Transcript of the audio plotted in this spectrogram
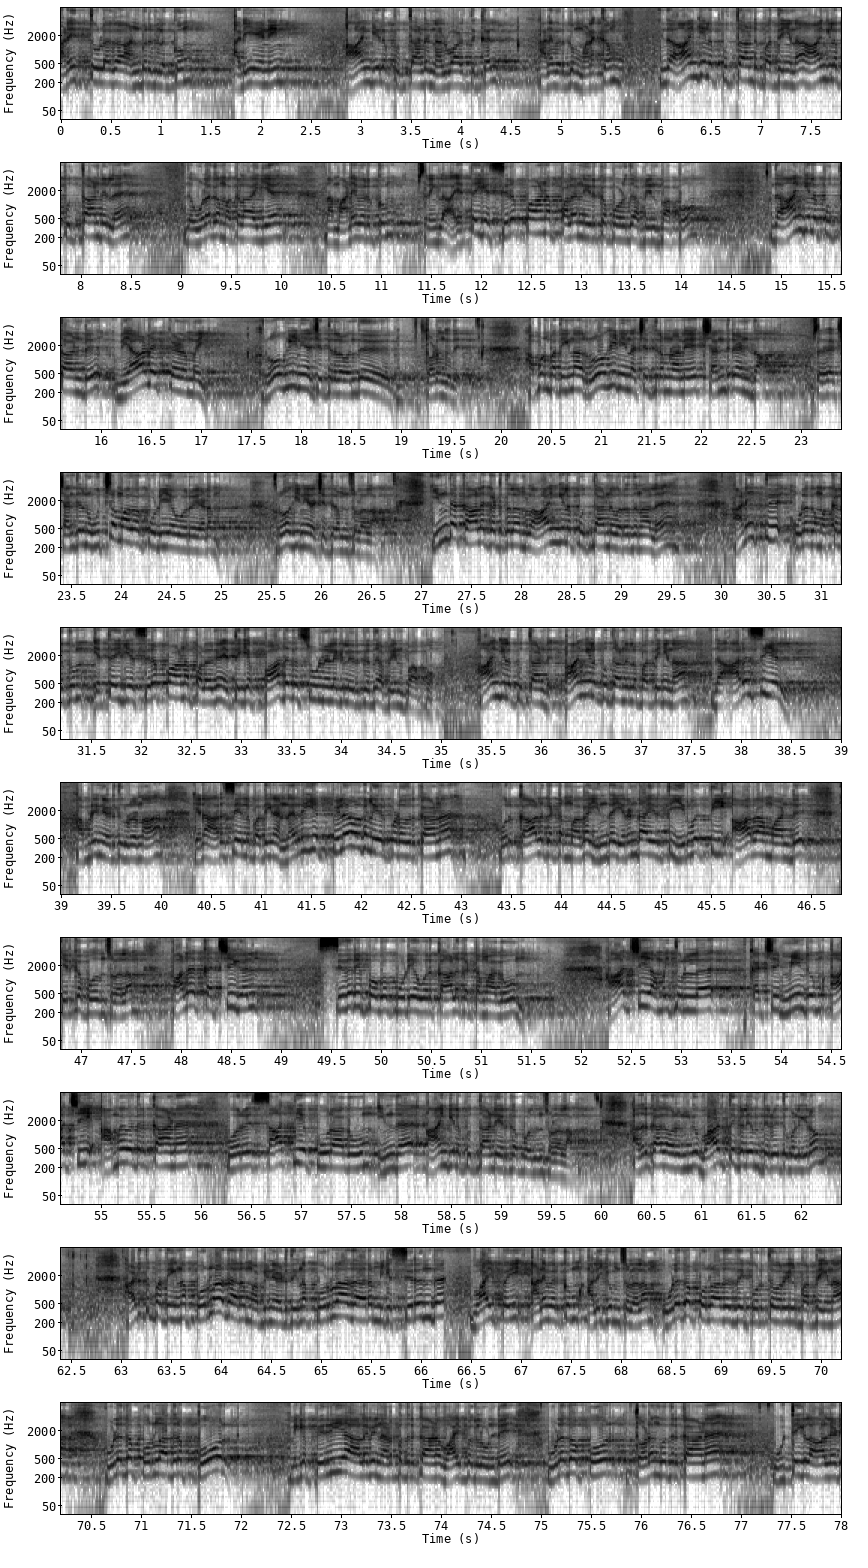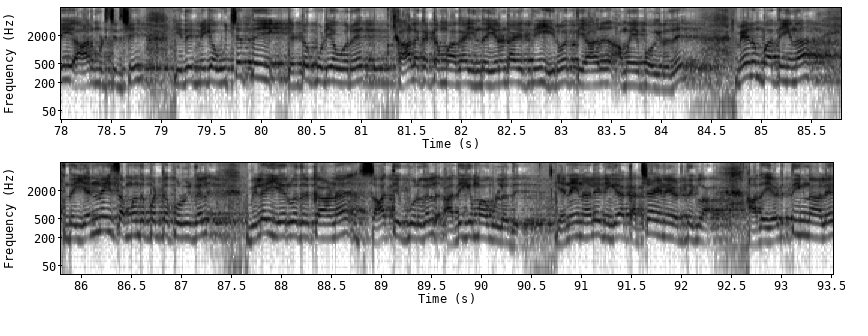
அனைத்து உலக அன்பர்களுக்கும் அடியேனின் ஆங்கில புத்தாண்டு நல்வாழ்த்துக்கள் அனைவருக்கும் வணக்கம். இந்த ஆங்கில புத்தாண்டு பார்த்தீங்கன்னா ஆங்கில புத்தாண்டில் இந்த உலக மக்களாகிய நம் அனைவருக்கும் சரிங்களா எத்தகைய சிறப்பான பலன் இருக்க போகுது அப்படின்னு பார்ப்போம். இந்த ஆங்கில புத்தாண்டு வியாழக்கிழமை ரோஹிணி நட்சத்திரம் வந்து தொடங்குது. அப்படின்னு பார்த்தீங்கன்னா ரோஹிணி நட்சத்திரம்னாலே சந்திரன் தான். சந்திரன் உச்சமாகக்கூடிய ஒரு இடம். ரோஹிணி நட்சத்திரம்னு சொல்லலாம். இந்த காலகட்டத்தில் நம்ம ஆங்கில புத்தாண்டு வர்றதுனால அனைத்து உலக மக்களுக்கும் எத்தகைய சிறப்பான பலர்கள் எத்தகைய பாதக சூழ்நிலைகள் இருக்குது அப்படின்னு பார்ப்போம். ஆங்கில புத்தாண்டு. ஆங்கில புத்தாண்டில் பார்த்தீங்கன்னா இந்த அரசியல் அப்படின்னு எடுத்துக்கிட்டோம்னா ஏன்னா அரசியலில் பார்த்தீங்கன்னா நிறைய பிளவுகள் ஏற்படுவதற்கான ஒரு காலகட்டமாக இந்த இரண்டு இரண்டாயிரத்தி இருபத்தி ஆறாம் ஆண்டு இருக்க போகுதுன்னு சொல்லலாம். பல கட்சிகள் சிதறி போகக்கூடிய ஒரு காலகட்டமாகவும் ஆட்சி அமைத்துள்ள கட்சி மீண்டும் ஆட்சி அமைவதற்கான ஒரு சாத்தியக்கூறாகவும் இந்த ஆங்கில புத்தாண்டு இருக்க போகுதுன்னு சொல்லலாம். அதற்காக அவர்களுக்கு வாழ்த்துக்களையும் தெரிவித்துக் கொள்கிறோம். அடுத்து பார்த்தீங்கன்னா பொருளாதாரம் அப்படின்னு எடுத்தீங்கன்னா பொருளாதாரம் மிக சிறந்த வாய்ப்பை அனைவருக்கும் அளிக்கும் சொல்லலாம். உலக பொருளாதாரத்தை பொறுத்தவரையில் பார்த்தீங்கன்னா உலக பொருளாதார போர் மிக பெரிய அளவில் நடப்பதற்கான வாய்ப்புகள் உண்டு. உலக போர் தொடங்குவதற்கான உத்திகள் ஆல்ரெடி ஆரம்பிச்சிருச்சு. இது மிக உச்சத்தை எட்டக்கூடிய ஒரு காலகட்டமாக இந்த இரண்டாயிரத்தி இருபத்தி ஆறு அமைய போகிறது. மேலும் பார்த்தீங்கன்னா இந்த எண்ணெய் சம்பந்தப்பட்ட பொருட்கள் விலை ஏறுவதற்கான சாத்தியக்கூறுகள் அதிகமாக உள்ளது. எண்ணெய்னாலே நீங்கள் கச்சா எண்ணெய் எடுத்துக்கலாம். அதை எடுத்தீங்கனாலே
